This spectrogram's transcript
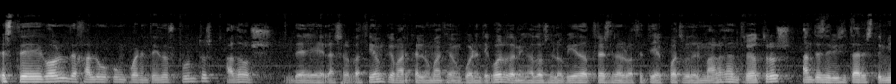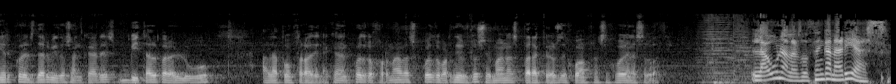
Este gol deja Lugo con 42 puntos, a 2 de la salvación, que marca el Numancia con 44, también a 2 del Oviedo, a 3 del Albacete y a 4 del Málaga, entre otros, antes de visitar este miércoles Derby dos Ancares, vital para el Lugo a la Ponferradina. Quedan cuatro jornadas, cuatro partidos, dos semanas para que los de Juan Fran se jueguen la salvación. La una a las 12 en Canarias.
